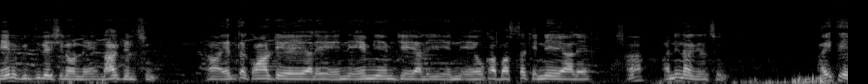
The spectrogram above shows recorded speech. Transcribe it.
నేను బ్రిడ్జిలు వేసిన వాళ్ళని నాకు తెలుసు. ఎంత క్వాలిటీ వేయాలి ఎన్ని ఏం ఏం చేయాలి ఎన్ని ఒక బస్తాకి ఎన్ని వేయాలి అన్నీ నాకు తెలుసు. అయితే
